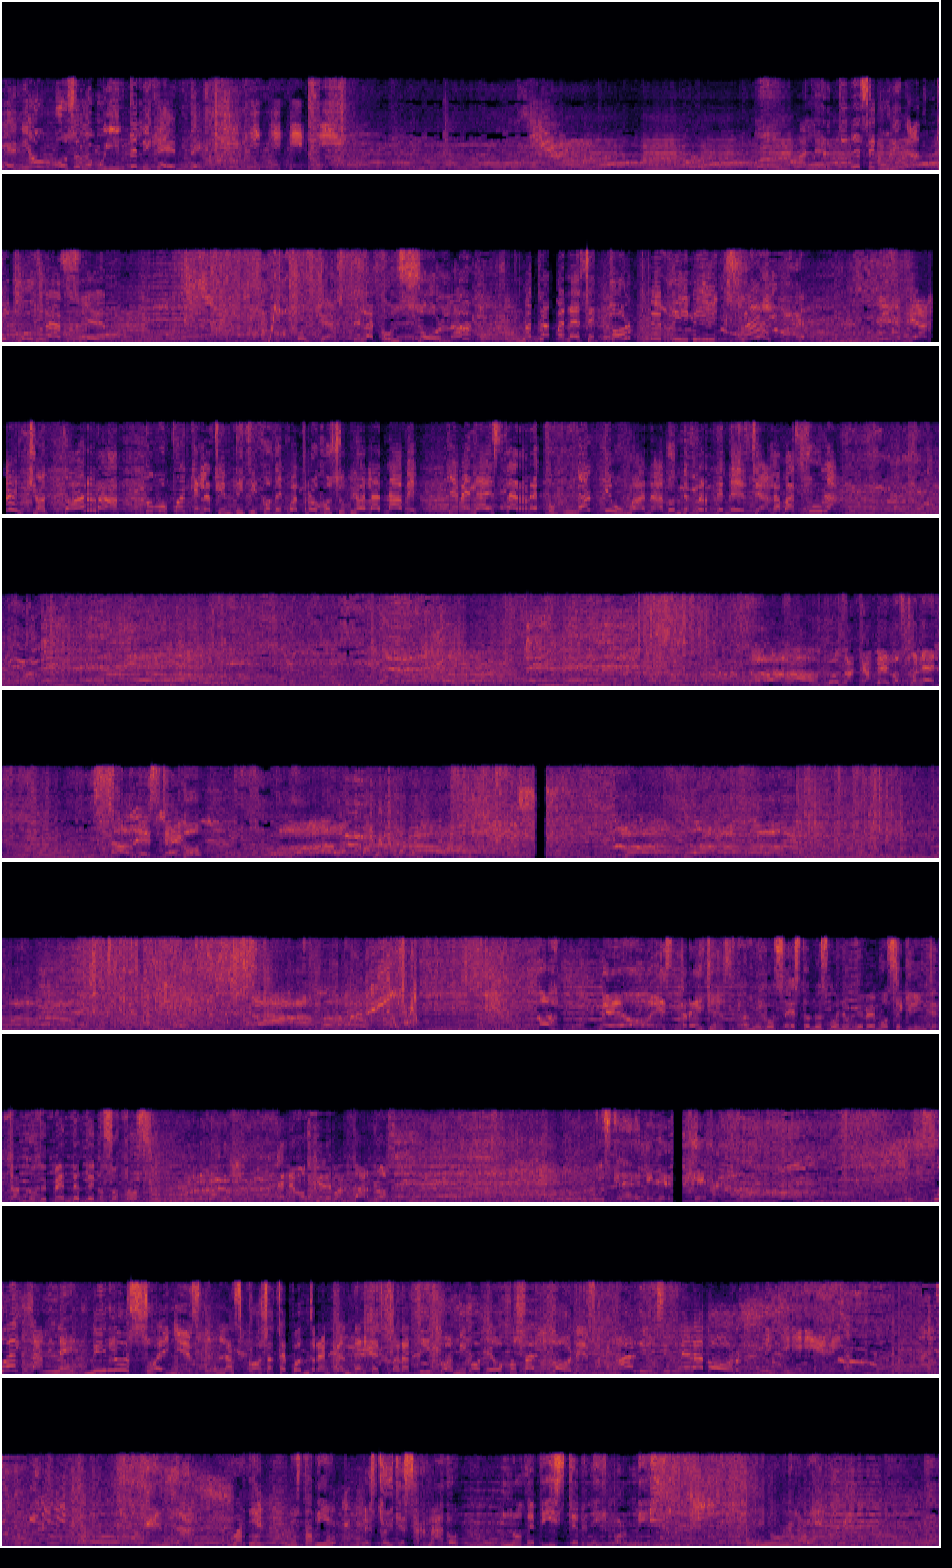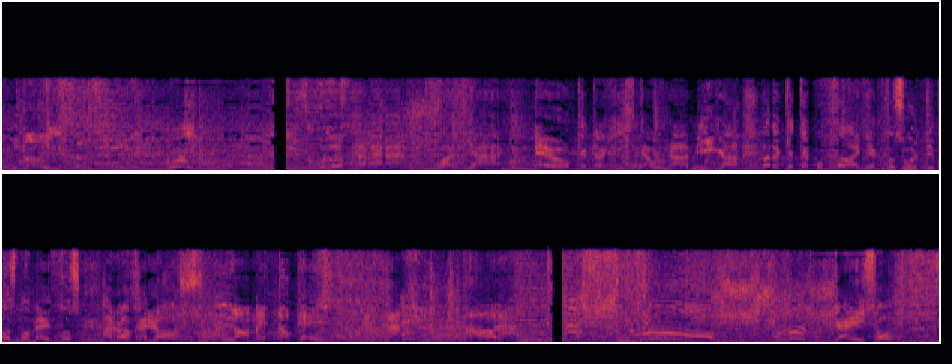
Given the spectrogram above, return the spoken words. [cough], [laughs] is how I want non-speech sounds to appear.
genio o solo muy inteligente? [laughs] Alerta de seguridad, ¿qué podrá ser? ¿Golpeaste la consola? ¡Atrapen a ese torpe! ¡Que [laughs] me hagan chatarra! ¿Cómo fue que la científico de cuatro ojos subió a la nave? Lleven a esta repugnante humana a donde pertenece, a la basura. ¡Sale, Stego! ¡Ah! ¡Veo estrellas! Amigos, esto no es bueno. Debemos seguir intentando. Dependen de nosotros. ¡Tenemos que levantarnos! Sueñes. Las cosas se pondrán candentes para ti, tu amigo de ojos saltones. ¡Al incinerador! [laughs] Kendall, Guardián, ¿está bien? estoy desarmado. No debiste venir por mí. Tengo una idea. Para que te acompañe en tus últimos momentos. ¡Arrójenlos! ¡No me toques! ¡Ah! ¡Ahora! ¿Qué hizo?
